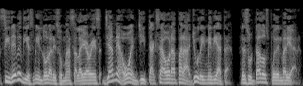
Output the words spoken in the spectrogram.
Si debe 10 mil dólares o más al IRS, llame a OMG Tax ahora para ayuda inmediata. Resultados pueden variar.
